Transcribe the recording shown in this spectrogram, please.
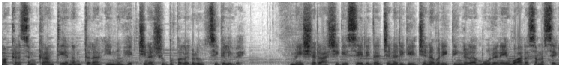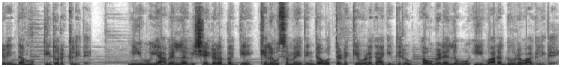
ಮಕರ ಸಂಕ್ರಾಂತಿಯ ನಂತರ ಇನ್ನೂ ಹೆಚ್ಚಿನ ಶುಭ ಫಲಗಳು ಸಿಗಲಿವೆ. ಮೇಷ ರಾಶಿಗೆ ಸೇರಿದ ಜನರಿಗೆ ಜನವರಿ ತಿಂಗಳ ಮೂರನೇ ವಾರ ಸಮಸ್ಯೆಗಳಿಂದ ಮುಕ್ತಿ ದೊರಕಲಿದೆ. ನೀವು ಯಾವೆಲ್ಲ ವಿಷಯಗಳ ಬಗ್ಗೆ ಕೆಲವು ಸಮಯದಿಂದ ಒತ್ತಡಕ್ಕೆ ಒಳಗಾಗಿದ್ದಿರೋ ಅವುಗಳೆಲ್ಲವೂ ಈ ವಾರ ದೂರವಾಗಲಿದೆ.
